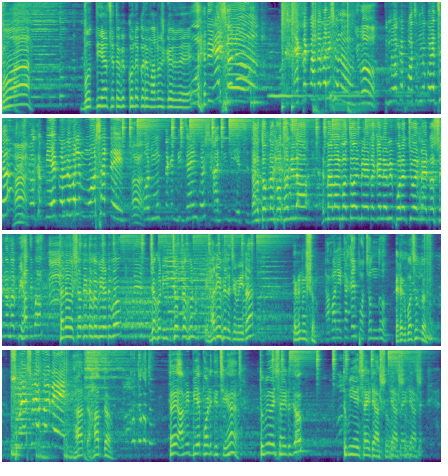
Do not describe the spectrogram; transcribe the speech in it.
বাহ! বুদ্ধি আছে তোকে কোলে করে মানুষ করবে। বুদ্ধি এই কি শোনো গো? একটা কথা বলি শোনো। কি গো? তুমি ওকে পছন্দ করেছ? হ্যাঁ। তুমি ওকে বিয়ে করবে বলে মশাতে হ্যাঁ। ওর মুখটাকে ডিজাইন করে সাজিয়ে দিয়েছে তাহলে তোমরা কথা দিলা মেলার মধ্যে ওই মেয়েটাকে নিয়ে আমি পড়েছি ওই মেয়েটার সঙ্গে আমার বিহা দিবা। তাহলে ওর সাথে তোকে বিয়ে দেবো? যখন ইজ্জত যখন হারিয়ে ফেলেছে মেয়েটা তখন এসো। আমার এটাকেই পছন্দ। এটাকে পছন্দ? শুনে শুনে বলবে। হাত হাত দাও। কত কত? হ্যাঁ আমি বিয়ে পরে দিচ্ছি হ্যাঁ? তুমি ওই সাইডে যাও তুমি এই সাইডে আসো।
